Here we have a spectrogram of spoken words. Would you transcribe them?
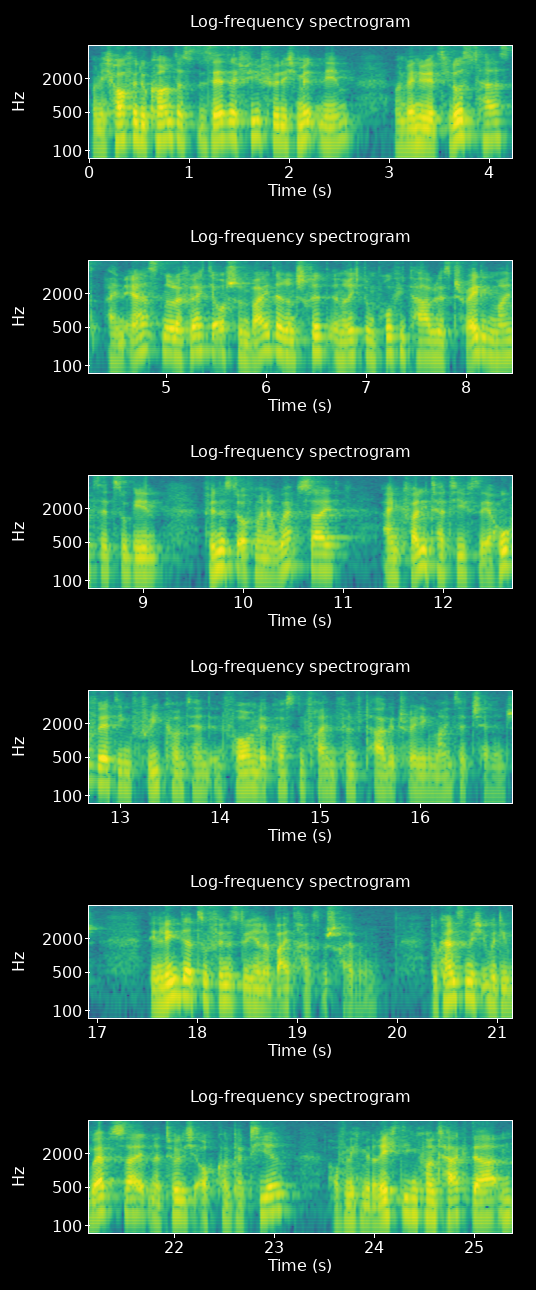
Und ich hoffe, du konntest sehr, sehr viel für dich mitnehmen. Und wenn du jetzt Lust hast, einen ersten oder vielleicht ja auch schon weiteren Schritt in Richtung profitables Trading Mindset zu gehen, findest du auf meiner Website einen qualitativ sehr hochwertigen Free-Content in Form der kostenfreien 5-Tage-Trading Mindset Challenge. Den Link dazu findest du hier in der Beitragsbeschreibung. Du kannst mich über die Website natürlich auch kontaktieren, hoffentlich mit richtigen Kontaktdaten.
